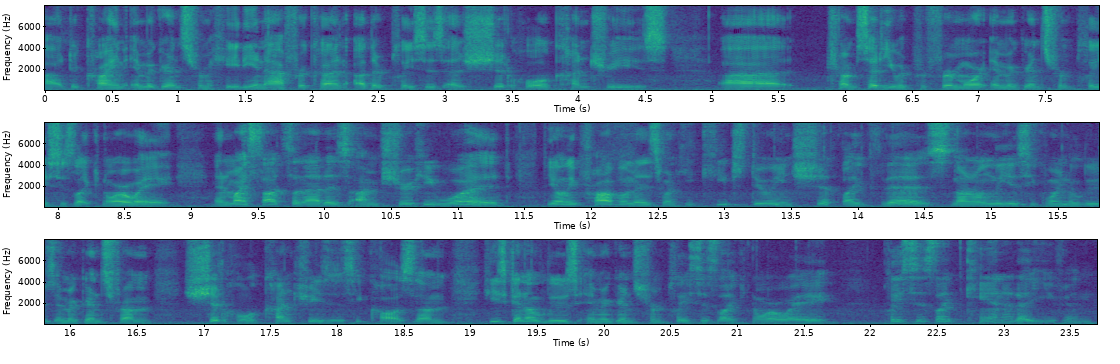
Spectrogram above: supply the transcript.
uh, decrying immigrants from Haiti and Africa and other places as shithole countries. Uh, Trump said he would prefer more immigrants from places like Norway. And my thoughts on that is I'm sure he would. The only problem is when he keeps doing shit like this, not only is he going to lose immigrants from shithole countries, as he calls them, he's going to lose immigrants from places like Norway, places like Canada, even.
